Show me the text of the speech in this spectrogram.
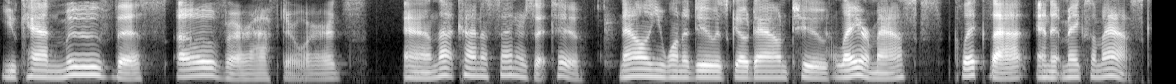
you can move this over afterwards. And that kind of centers it too. Now all you want to do is go down to layer masks, click that, and it makes a mask.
